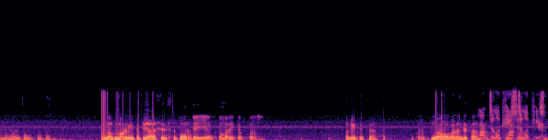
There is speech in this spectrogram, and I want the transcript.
mundur dulu cuy cuy. Nah, mari tapi ya, satu orang. Oke, yang kemari ke per. Mari tapi ya. Per. Bawa ke lantai satu. Marked a location. Marked a location.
